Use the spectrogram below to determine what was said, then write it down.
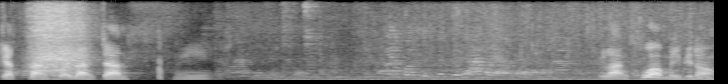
แก๊สล้างถ้วยล้างจานนี่ล้างครัวมีพี่น้อง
